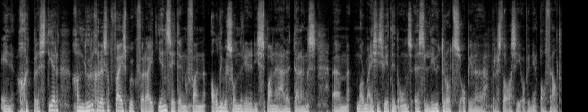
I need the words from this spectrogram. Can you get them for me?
en goed presteer. Gaan loer gerus op Facebook vir 'n uiteensetting van al die besonderhede, die spanne, hulle tellings. Ehm um, maar meisies weet net ons is leeu trots op julle prestasie op die netbalveld.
